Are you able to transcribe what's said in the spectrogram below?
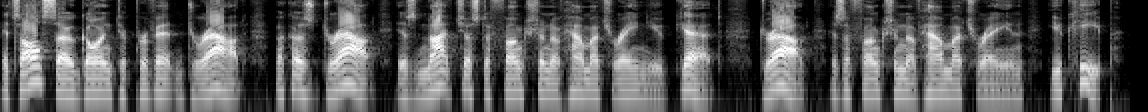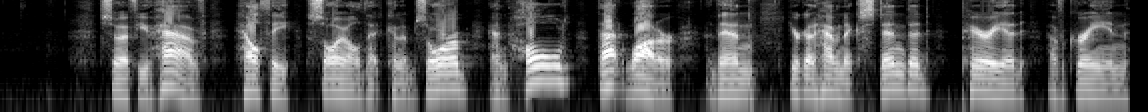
It's also going to prevent drought because drought is not just a function of how much rain you get, drought is a function of how much rain you keep. So if you have healthy soil that can absorb and hold that water, then you're going to have an extended period of green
